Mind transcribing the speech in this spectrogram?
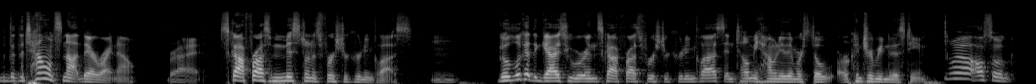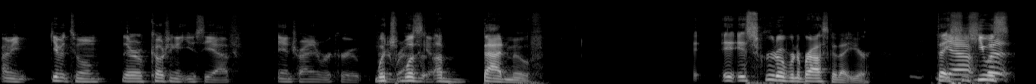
The, the talent's not there right now. Right. Scott Frost missed on his first recruiting class. Mhm. Go look at the guys who were in Scott Frost's first recruiting class and tell me how many of them are still are contributing to this team. Well, also, I mean, give it to them. They're coaching at UCF and trying to recruit, which was a bad move. It, it screwed over Nebraska that year. That yeah, he, he was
